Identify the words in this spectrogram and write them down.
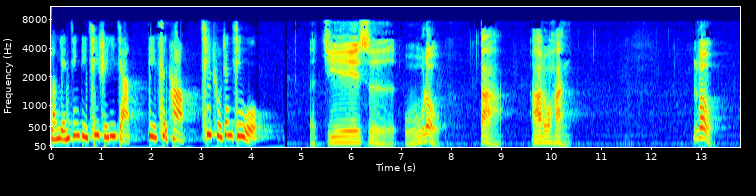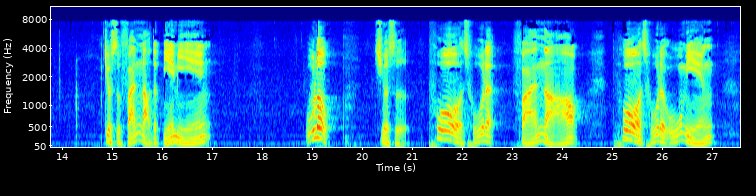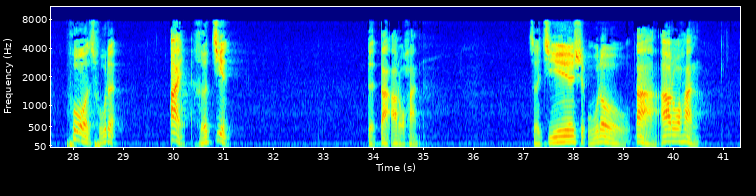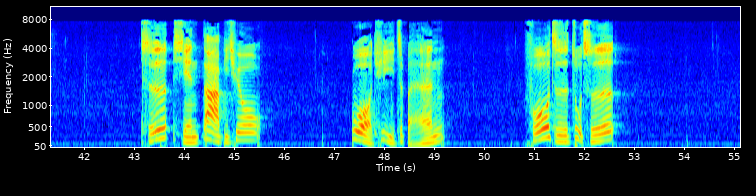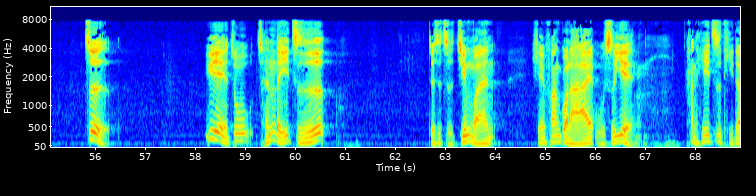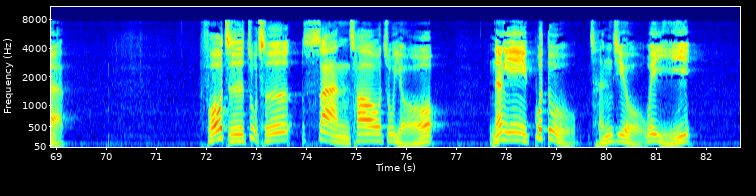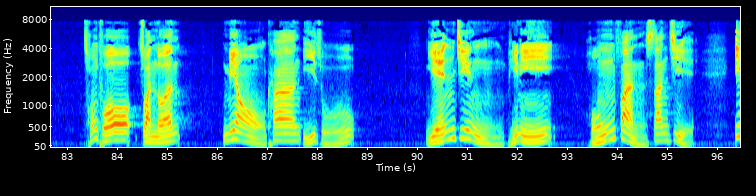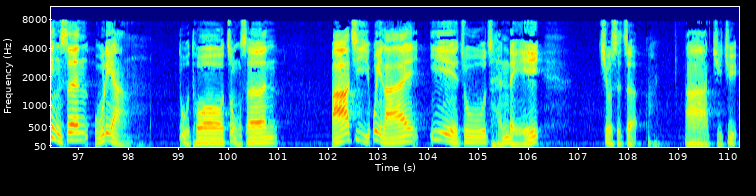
楞严经第七十一讲第四套七处真心五，呃，皆是无漏大阿罗汉。漏就是烦恼的别名，无漏就是破除了烦恼，破除了无明，破除了爱和见的大阿罗汉，这皆是无漏大阿罗汉。此显大比丘过去之本，佛子住持自月珠陈雷子，这是指经文。先翻过来五十页，看黑字体的。佛子住持善超诸有，能以国度成就威仪，从佛转轮妙堪遗嘱，严净毗尼，弘范三界，应身无量，度脱众生。拔济未来业诸尘雷，就是这。啊几句。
